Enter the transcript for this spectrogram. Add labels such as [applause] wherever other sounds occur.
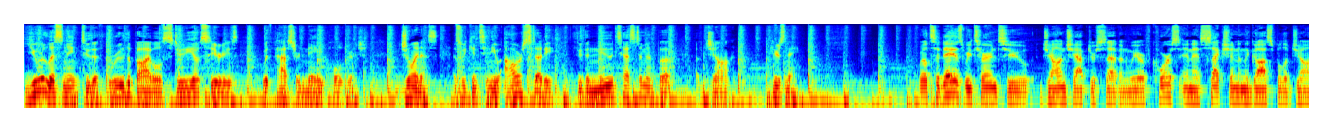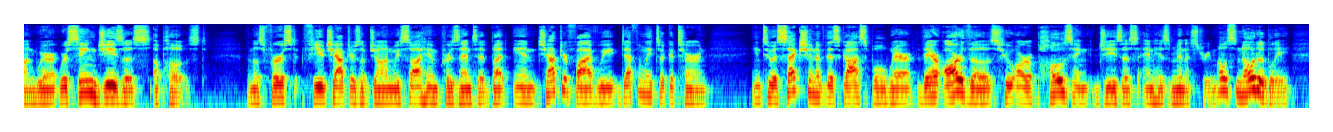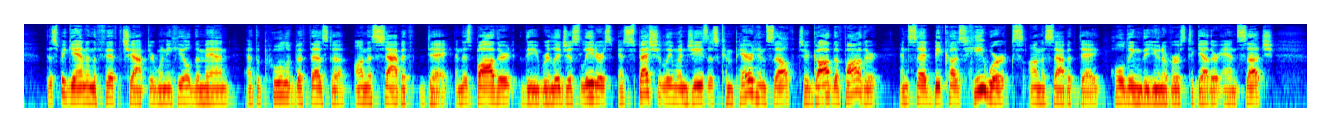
You are listening to the Through the Bible studio series with Pastor Nate Holdridge. Join us as we continue our study through the New Testament book of John. Here's Nate. Well, today, as we turn to John chapter 7, we are, of course, in a section in the Gospel of John where we're seeing Jesus opposed. In those first few chapters of John, we saw him presented, but in chapter 5, we definitely took a turn into a section of this gospel where there are those who are opposing Jesus and his ministry. Most notably, this began in the fifth chapter when he healed the man at the pool of Bethesda on the Sabbath day. And this bothered the religious leaders, especially when Jesus compared himself to God the Father and said, Because he works on the Sabbath day, holding the universe together and such,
